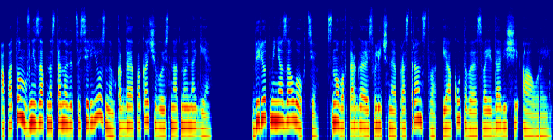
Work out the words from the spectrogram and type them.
а потом внезапно становится серьезным, когда я покачиваюсь на одной ноге. Берет меня за локти, снова вторгаясь в личное пространство и окутывая своей давящей аурой.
